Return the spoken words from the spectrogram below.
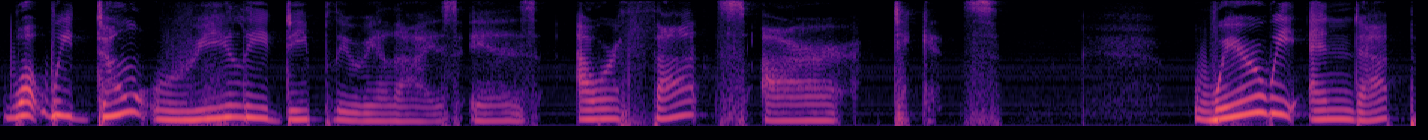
What we don't really deeply realize is our thoughts are tickets. Where we end up,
